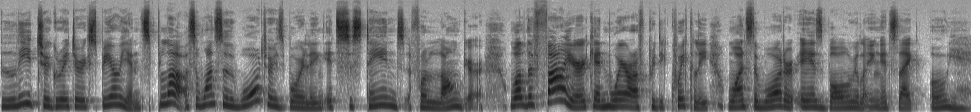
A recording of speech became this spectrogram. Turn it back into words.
lead to a greater experience. Plus, once the water is boiling, it sustains for longer. While the fire can wear off pretty quickly once the water is boiling. It's like, oh yeah,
